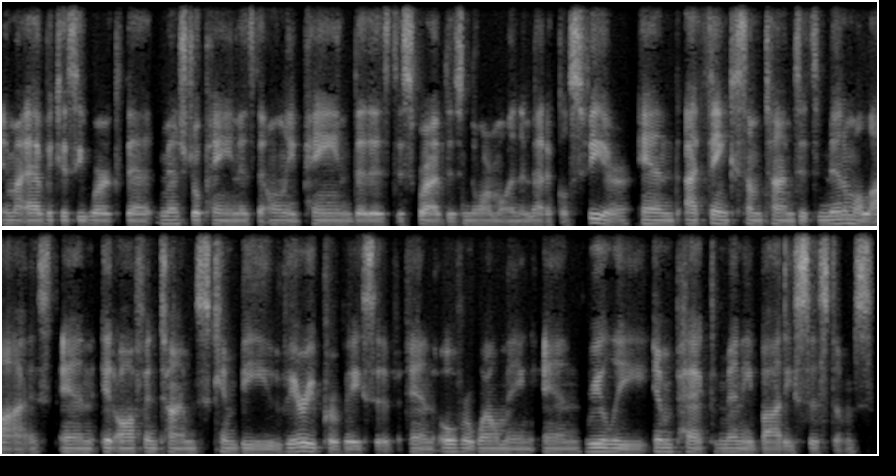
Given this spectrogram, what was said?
in my advocacy work that menstrual pain is the only pain that is described as normal in the medical sphere. And I think sometimes it's minimalized and it oftentimes can be very pervasive and overwhelming and really impact many body systems.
